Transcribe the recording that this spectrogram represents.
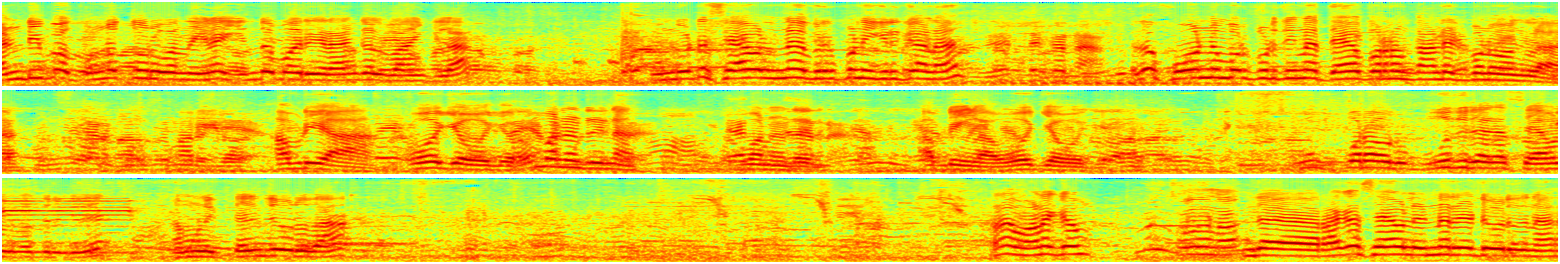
கண்டிப்பாக குன்னத்தூர் வந்தீங்கன்னா இந்த மாதிரி ரேங்கல் வாங்கிக்கலாம். உங்ககிட்ட சேவல்னா விற்பனைக்கு இருக்கானா ஏதோ ஃபோன் நம்பர் கொடுத்தீங்கன்னா தேவைப்படுறவங்க கான்டாக்ட் பண்ணுவாங்களா? அப்படியா? Okay okay. ரொம்ப நன்றிண்ணா. ரொம்ப நன்றி. அப்படிங்களா? Okay okay. சூப்பராக ஒரு பூதி ரக சேவல் வந்திருக்குது. நம்மளுக்கு தெரிஞ்சவர் தான். அண்ணா வணக்கம். இந்த ரக சேவல் என்ன ரேட் வருதுண்ணா?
